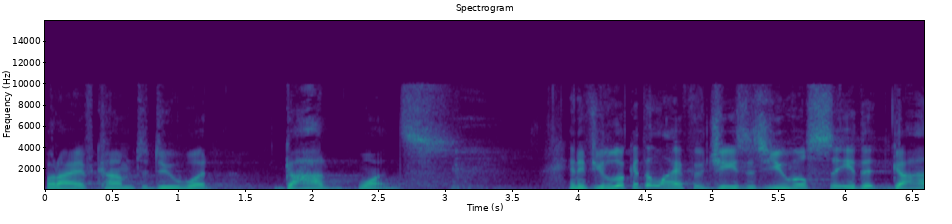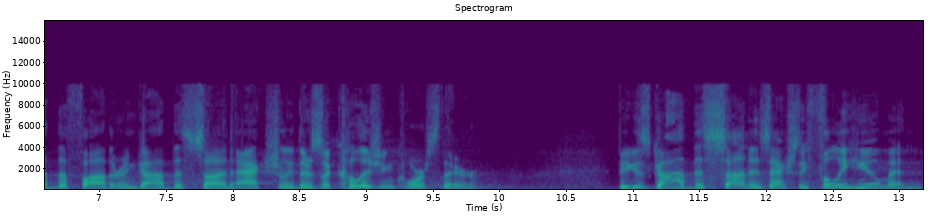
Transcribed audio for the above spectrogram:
but I have come to do what God wants. And if you look at the life of Jesus, you will see that God the Father and God the Son actually, there's a collision course there. Because God the Son is actually fully human.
